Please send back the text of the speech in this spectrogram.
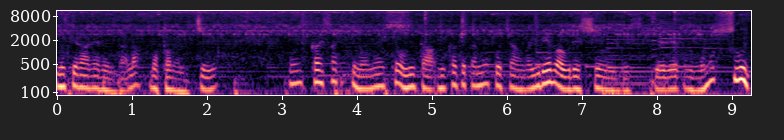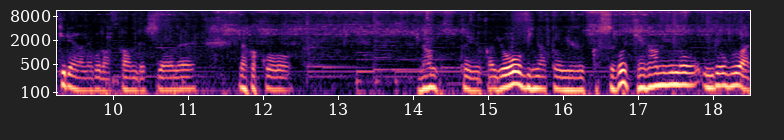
抜けられるんだな。元の道に。もう一回さっきのね、今日見た、見かけた猫ちゃんがいれば嬉しいんですけれども、ものすごい綺麗な猫だったんですよね。なんかこう、なんというか、曜日なというか、すごい毛並みの色具合が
